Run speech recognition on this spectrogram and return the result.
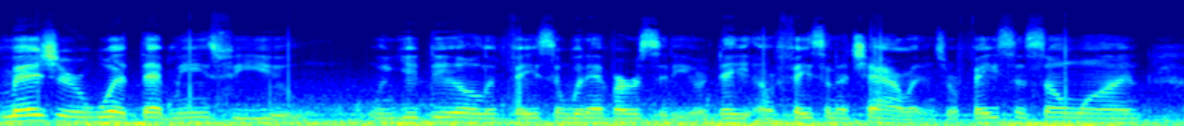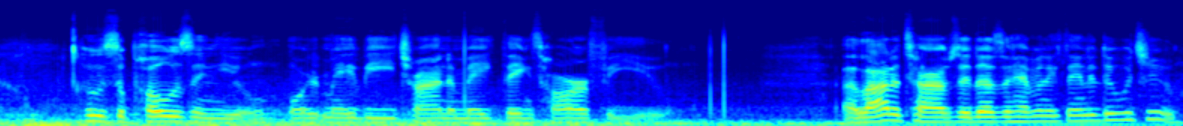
measure what that means for you when you deal and facing with adversity or date or facing a challenge or facing someone who's opposing you or maybe trying to make things hard for you a lot of times it doesn't have anything to do with you.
